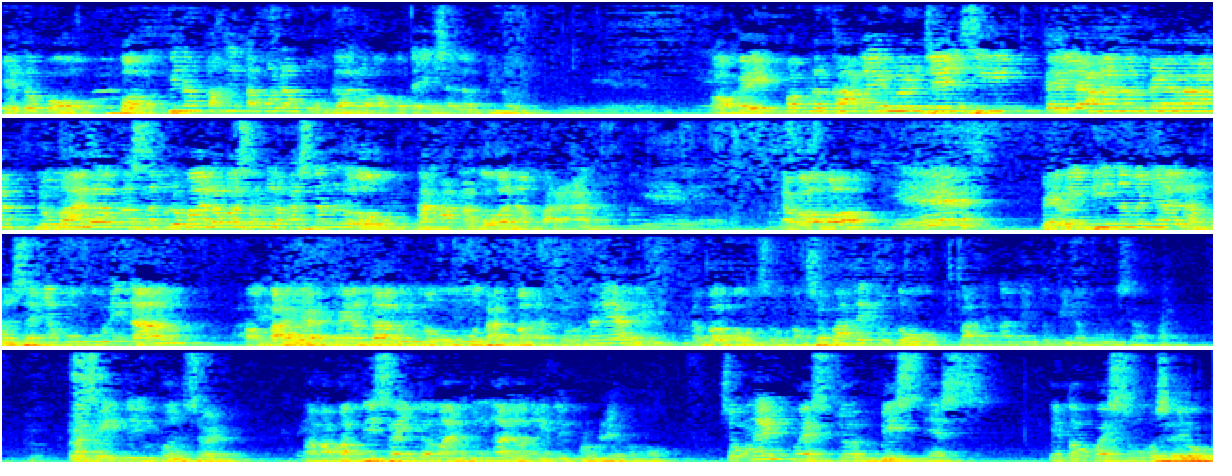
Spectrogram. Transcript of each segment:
Ito po, pinapakita ko lang kung gaano ka-potential ang Pinoy. Okay? Pag nagkaka-emergency, kailangan ng pera, lumalabas, lumalabas ang lakas ng loob, nakakagawa ng paraan. Nagawa mo? Yes! Pero hindi naman niya alam kung saan niya kukunin ng pambayad. Kaya ang gagawin, mangungutang mga asyon. Nangyari, nababaw sa utang. So bakit ito, bakit natin ito pinag-uusapan? Kasi ito yung concern. Makapag-decide ka man, hindi nga lang ito yung problema mo. So ngayon question, business. Ito question ko sa'yo.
